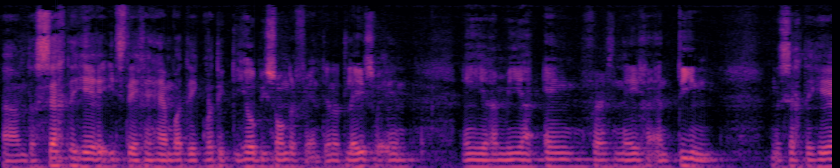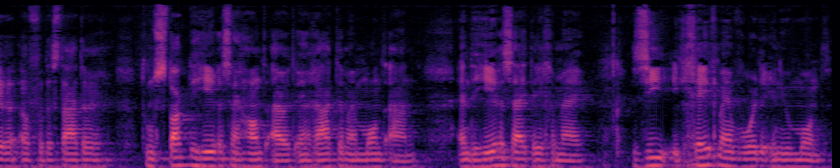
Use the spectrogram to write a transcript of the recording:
dan zegt de Heer iets tegen hem wat ik, wat ik heel bijzonder vind. En dat lezen we in, in Jeremia 1, vers 9 en 10. Dan zegt de Heer, of er staat er, toen stak de Heer zijn hand uit en raakte mijn mond aan. En de Heer zei tegen mij, zie, ik geef mijn woorden in uw mond.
